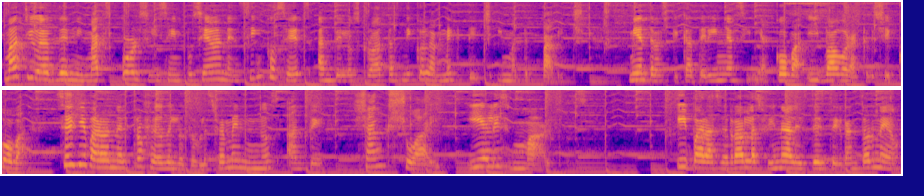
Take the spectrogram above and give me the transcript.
Matthew Ebden y Max Porsley se impusieron en cinco sets ante los croatas Nikola Mektic y Mate Pavic, mientras que Katerina Siniakova y Bárbara Krishikova se llevaron el trofeo de los dobles femeninos ante Shang Shuai y Elise Martins. Y para cerrar las finales de este gran torneo,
